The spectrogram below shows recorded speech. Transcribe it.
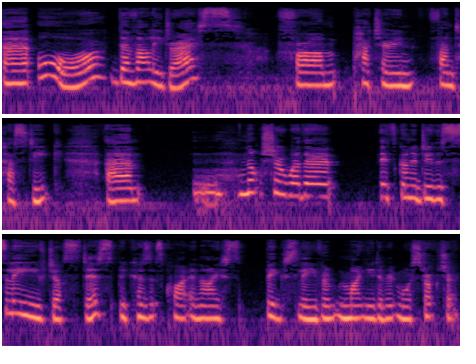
uh, or the Vali dress from Pattern Fantastique. Um, not sure whether it's going to do the sleeve justice because it's quite a nice big sleeve and might need a bit more structure.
